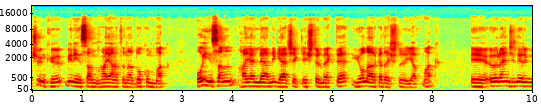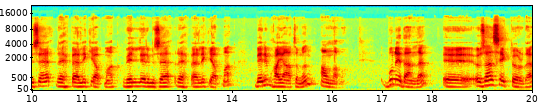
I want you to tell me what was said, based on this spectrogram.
çünkü bir insanın hayatına dokunmak, o insanın hayallerini gerçekleştirmekte yol arkadaşlığı yapmak, e, öğrencilerimize rehberlik yapmak, velilerimize rehberlik yapmak benim hayatımın anlamı. Bu nedenle e, özel sektörde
